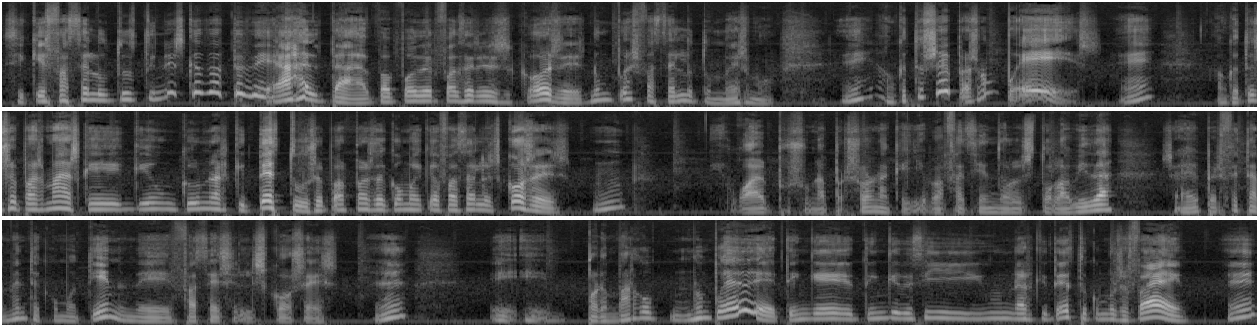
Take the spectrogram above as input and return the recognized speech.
si quieres hacerlo tú tienes que darte de alta para poder hacer esas cosas no puedes hacerlo tú mismo ¿eh? aunque tú sepas no puedes ¿eh? aunque tú sepas más que, un, arquitecto, sepas más de cómo hay que hacer las cosas. Igual, pues una persona que lleva haciéndoles toda la vida sabe perfectamente cómo tienen de hacerse las cosas. ¿eh? Y, por embargo, no puede, tiene que, tiene que decir un arquitecto cómo se hace. ¿eh?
